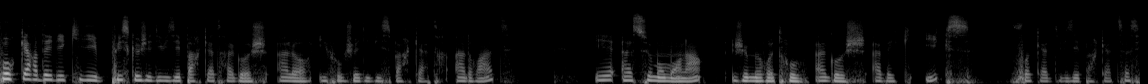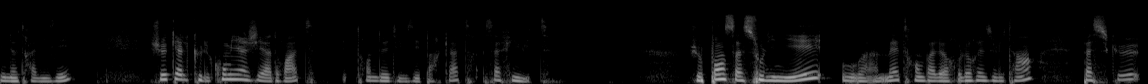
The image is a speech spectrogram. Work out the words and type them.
Pour garder l'équilibre, puisque j'ai divisé par 4 à gauche, alors il faut que je divise par 4 à droite. Et à ce moment-là, je me retrouve à gauche avec x, fois 4 divisé par 4, ça c'est neutralisé. Je calcule combien j'ai à droite, 32 divisé par 4, ça fait 8 je pense à souligner ou à mettre en valeur le résultat parce que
